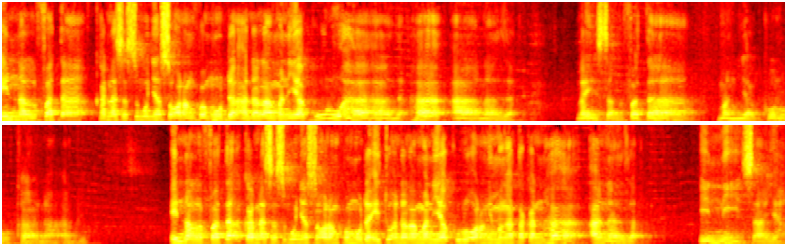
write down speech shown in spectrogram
Innal fata karena sesungguhnya seorang pemuda adalah man yaqulu ha ha ha laisal fata man yakunu kana abi Innal fata karena sesungguhnya seorang pemuda itu adalah man yakulu orang yang mengatakan ha anaza ini saya.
